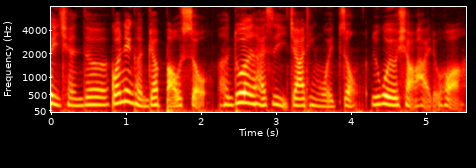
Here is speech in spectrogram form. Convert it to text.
以前的观念可能比较保守，很多人还是以家庭为重。如果有小孩的话，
